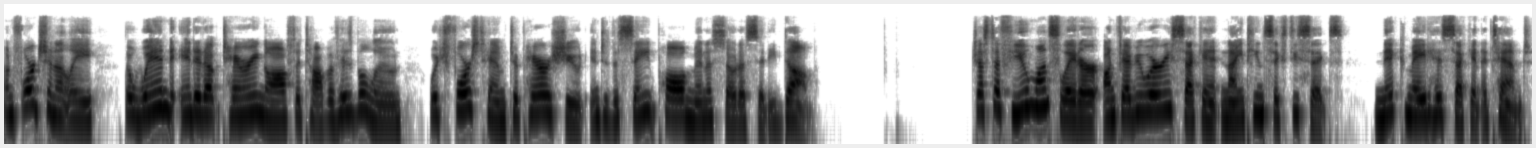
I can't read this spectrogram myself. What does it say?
Unfortunately, the wind ended up tearing off the top of his balloon, which forced him to parachute into the St. Paul, Minnesota city dump. Just a few months later, on February 2, 1966, Nick made his second attempt.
